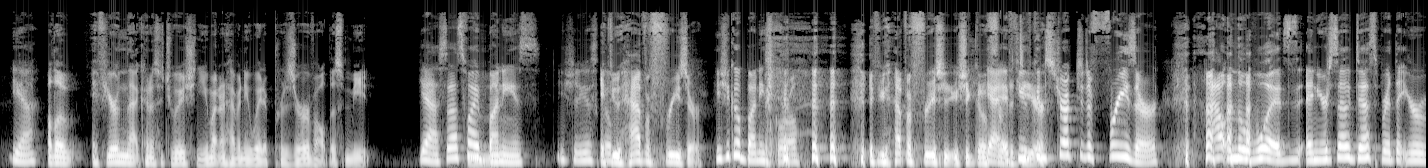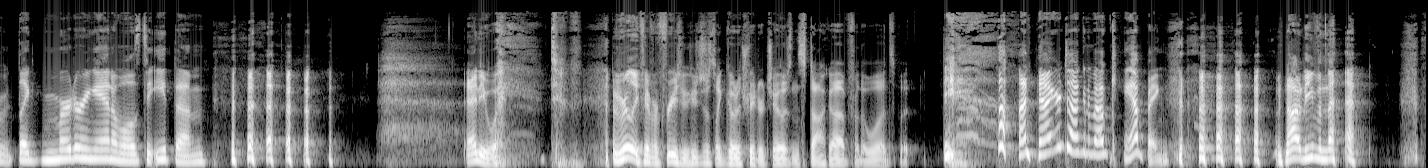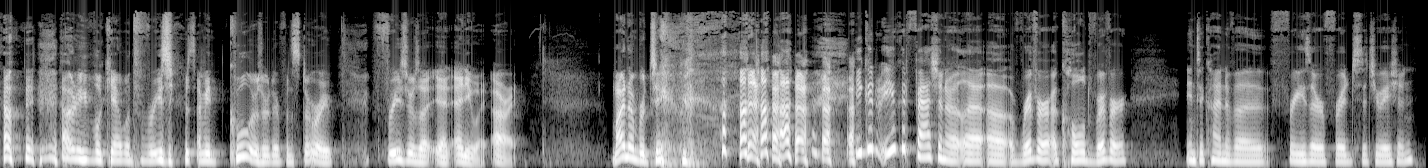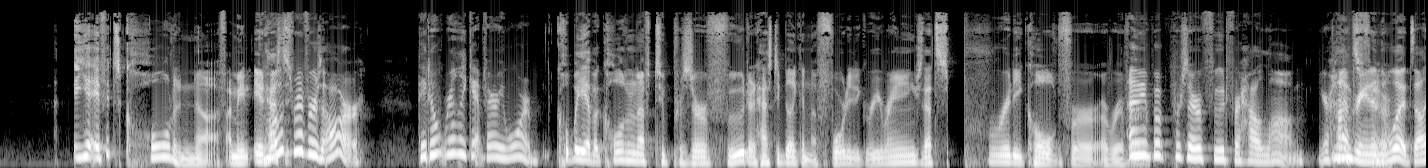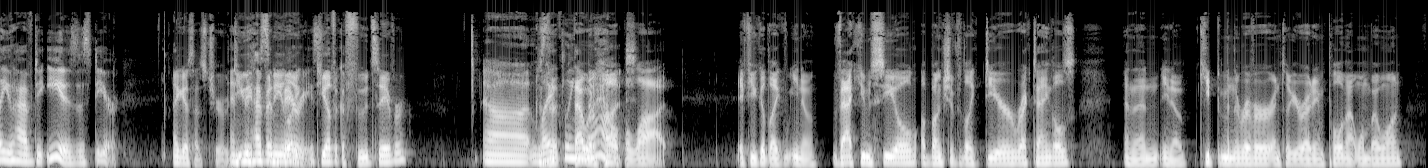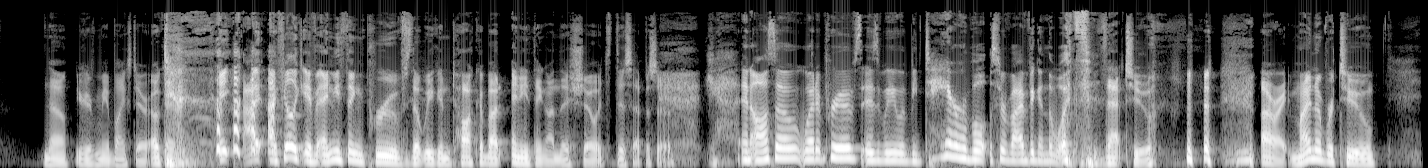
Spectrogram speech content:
Yeah, Although if you're in that kind of situation, you might not have any way to preserve all this meat. yeah. So that's why hmm. bunnies. You should just go. If you have a freezer, you should go bunny squirrel. if you have a freezer, you should go yeah, if you've constructed a freezer out in the woods and you're so desperate that you're like murdering animals to eat them. anyway, I really favor freezer. You should just like go to Trader Joe's and stock up for the woods, but now you're talking about camping. Not even that. How many, how many people camp with freezers? I mean, coolers are a different story. Freezers are. yeah, Anyway, all right. My number two. You could you could fashion a, a, a river, a cold river, into kind of a freezer fridge situation. yeah, if it's cold enough. I mean, it has Most to, rivers are. They don't really get very warm. cold, but yeah, but cold enough to preserve food. It has to be like in the forty degree range. That's pretty cold for a river. I mean, but preserve food for how long? You're hungry and in the woods. All you have to eat is this deer. I guess that's true. Do you have any like? Do you have like a food saver? Uh, that- likely that, would not. help a lot. If you could like you know vacuum seal a bunch of like deer rectangles and then you know keep them in the river until you're ready and pull them out one by one. No, you're giving me a blank stare. Okay, It- I, I feel like if anything proves that we can talk about anything on this show, it's this episode. Yeah. And also, what it proves is we would be terrible surviving in the woods. That too. All right, my number two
